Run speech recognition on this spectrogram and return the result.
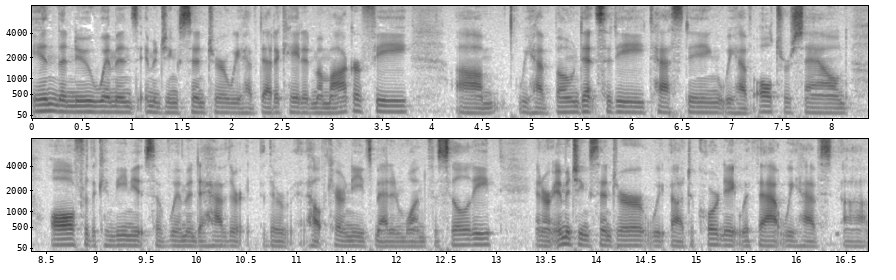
In the new Women's Imaging Center, we have dedicated mammography, um, we have bone density testing, we have ultrasound, all for the convenience of women to have their, their healthcare needs met in one facility. In our imaging center, we, uh, to coordinate with that, we have uh,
